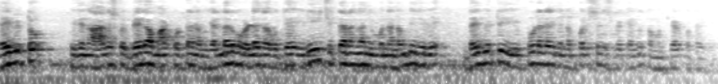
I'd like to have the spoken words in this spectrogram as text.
ದಯವಿಟ್ಟು ಇದನ್ನು ಆದಷ್ಟು ಬೇಗ ಮಾಡಿಕೊಟ್ರೆ ನಮಗೆಲ್ಲರಿಗೂ ಒಳ್ಳೇದಾಗುತ್ತೆ. ಇಡೀ ಚಿತ್ರರಂಗ ನಿಮ್ಮನ್ನ ನಂಬಿದ್ದೀವಿ ದಯವಿಟ್ಟು ಈ ಕೂಡಲೇ ಇದನ್ನು ಪರಿಶೀಲಿಸಬೇಕೆಂದು ತಮ್ಮನ್ನು ಕೇಳ್ಕೊತಾ ಇದ್ದೀನಿ.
